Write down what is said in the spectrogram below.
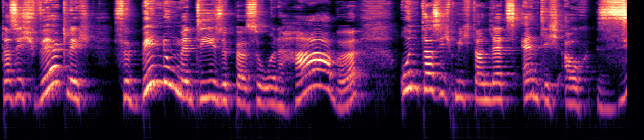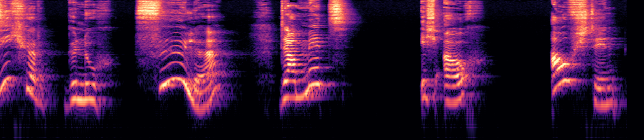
dass ich wirklich Verbindung mit dieser Person habe und dass ich mich dann letztendlich auch sicher genug fühle, damit ich auch aufstehen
